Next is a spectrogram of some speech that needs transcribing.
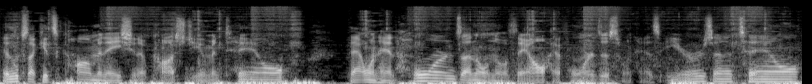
It looks like it's a combination of costume and tail. That one had horns. I don't know if they all have horns. This one has ears and a tail.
